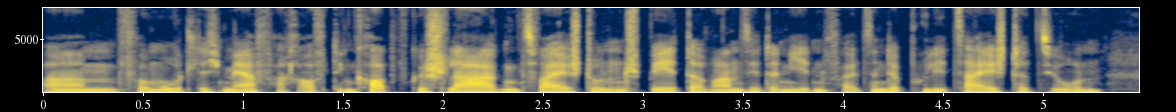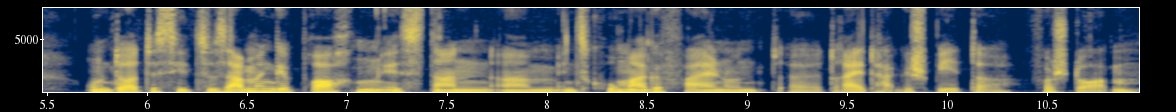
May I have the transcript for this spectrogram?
ähm, vermutlich mehrfach auf den Kopf geschlagen. Zwei Stunden später waren sie dann jedenfalls in der Polizeistation und dort ist sie zusammengebrochen, ist dann ähm, ins Koma gefallen und äh, drei Tage später verstorben.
